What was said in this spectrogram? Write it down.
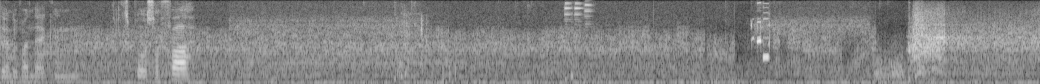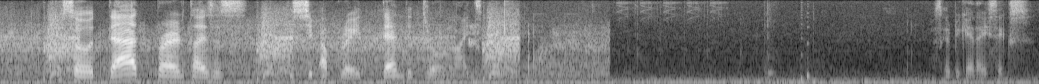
the only one that I can explore so far. So that prioritizes the ship upgrade, then the drone lights. It's gonna be KI-6.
